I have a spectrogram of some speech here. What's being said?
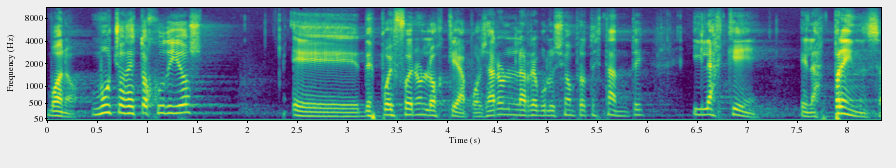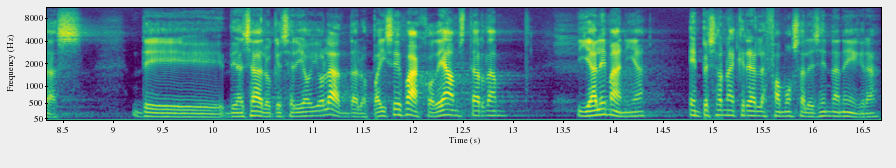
Bueno, muchos de estos judíos eh, después fueron los que apoyaron la revolución protestante y las que en las prensas de, de allá, lo que sería hoy Holanda, los Países Bajos, de Ámsterdam, y Alemania empezaron a crear la famosa leyenda negra.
